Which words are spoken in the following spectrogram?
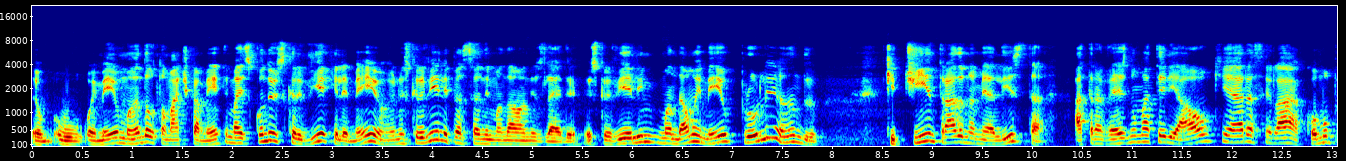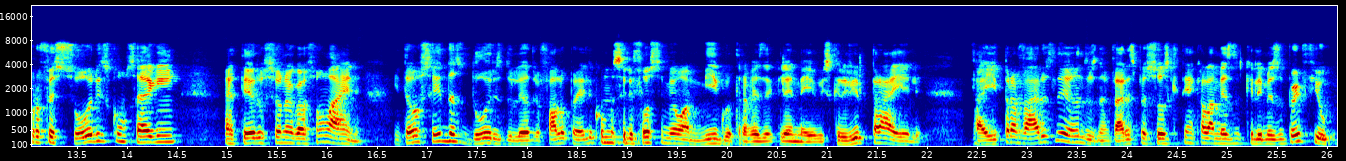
Eu, o, o, e-mail manda automaticamente, mas quando eu escrevi aquele e-mail, eu não escrevi ele pensando em mandar uma newsletter. Eu escrevi ele mandar um e-mail pro Leandro, que tinha entrado na minha lista através de um material que era, sei lá, como professores conseguem é, ter o seu negócio online. Então eu sei das dores do Leandro, eu falo para ele como se ele fosse meu amigo através daquele e-mail. Eu escrevi para ele. Ir para vários Leandros, né? Várias pessoas que têm aquela mesma, aquele mesmo perfil.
